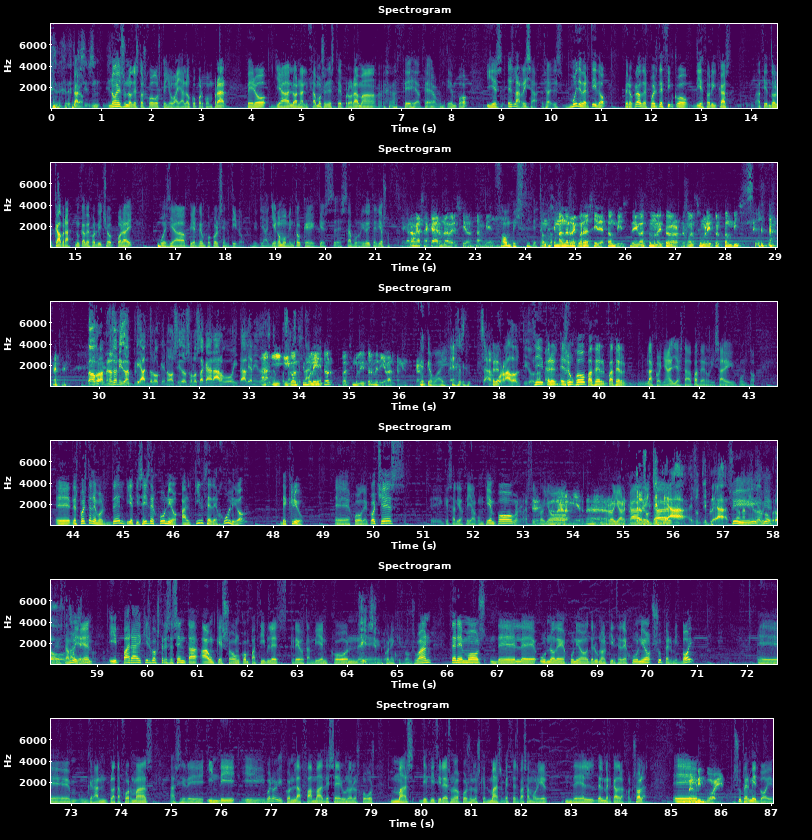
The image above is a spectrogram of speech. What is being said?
sí. Claro, Sí, sí. n- no es uno de estos juegos que yo vaya loco por comprar, pero ya lo analizamos en este programa hace, hace algún tiempo y es, es la risa. O sea, es muy divertido, pero claro, después de 5 10 horicas haciendo el cabra, nunca mejor dicho, por ahí, pues ya pierde un poco el sentido. Ya llega un momento que, que es, es aburrido y tedioso. Llegaron a sacar una versión también. Zombies, de todo. Si mal no recuerdo, sí, de zombies. De God Simulator, de God Simulator Zombies. Bueno, pero al menos han ido ampliándolo, que no ha sido solo sacar algo y tal, y han ido ah, y, y God. Simulator, God Simulator medieval también. sacaron. Qué guay. Se ha Pero- currado el tío. Sí, pero es un juego para hacer, para hacer la coña, ya está, para hacer risa y punto. Eh, después tenemos del 16 de junio al 15 de julio The Crew, eh, juego de coches eh, que salió hace ya algún tiempo, bueno, así Sí, rollo, rollo Pero arcade es y un triple tal. A, es un triple A. Sí, mierda, oye, ¿no? Pero está muy bien. ¿no? Y para Xbox 360, aunque son compatibles, creo también con, Sí, eh, con Xbox One, tenemos del eh, 1 de junio, del 1 al 15 de junio, Super Meat Boy. Eh, gran plataformas, así de indie y bueno, y con la fama de ser uno de los juegos más difíciles, uno de los juegos en los que más veces vas a morir del, del mercado de las consolas. Eh, Super Meat Boy. Super Meat Boy.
